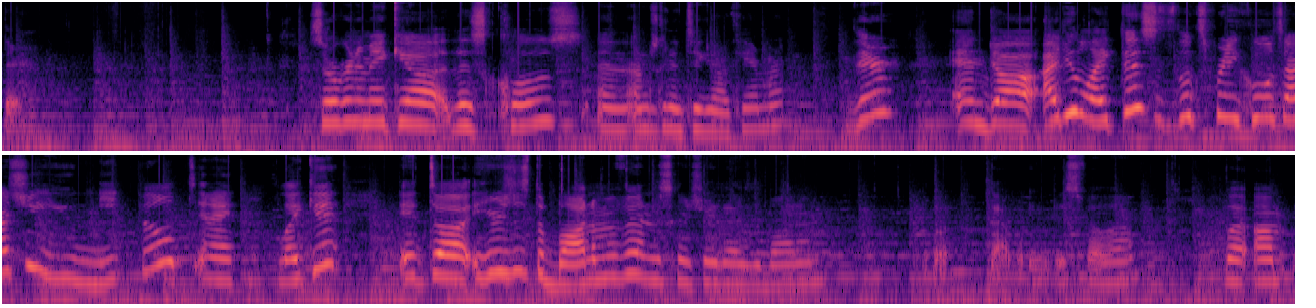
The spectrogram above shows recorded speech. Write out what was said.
There. So we're gonna make uh, this close, and I'm just gonna take it on camera. There, and uh, I do like this. It looks pretty cool. It's actually a unique build, and I like it. It uh, here's just the bottom of it. I'm just gonna show you guys the bottom. Just fell out. But um,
